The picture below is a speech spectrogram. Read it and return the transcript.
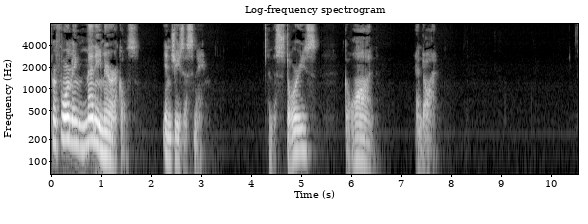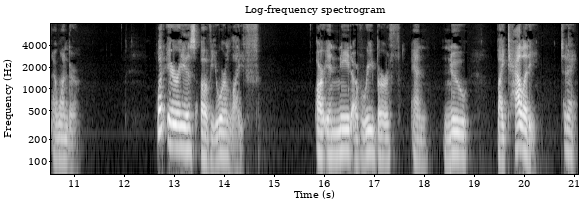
performing many miracles in Jesus' name. And the stories go on and on. I wonder, what areas of your life are in need of rebirth and new vitality today?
